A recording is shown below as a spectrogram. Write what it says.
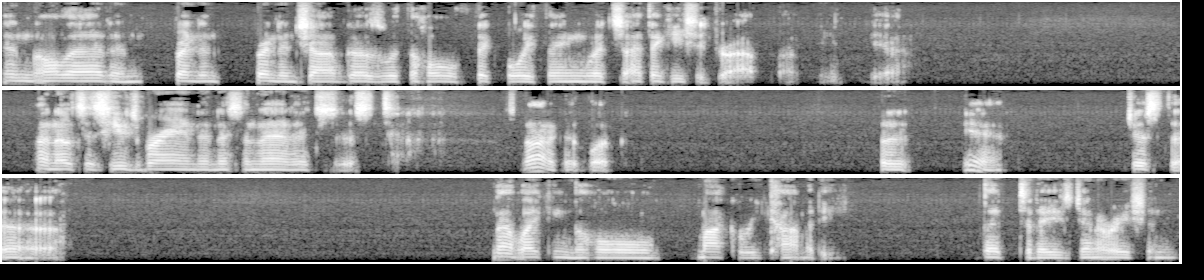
and all that and Brendan Brendan Schaub goes with the whole thick boy thing, which I think he should drop. I mean, yeah. I know it's his huge brand and this and that. It's just, it's not a good look. But yeah, just uh, not liking the whole mockery comedy that today's generation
